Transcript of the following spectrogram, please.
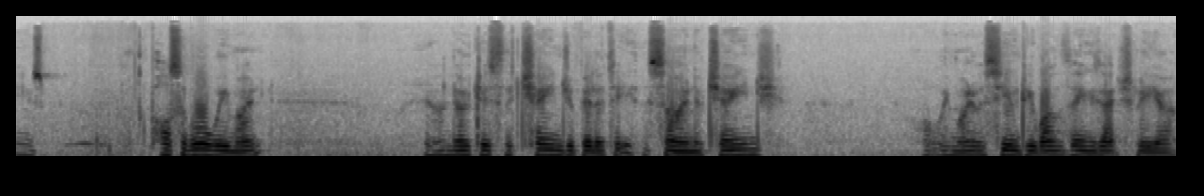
Seems possible, we might you know, notice the changeability, the sign of change. What we might have assumed to be one thing is actually uh,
